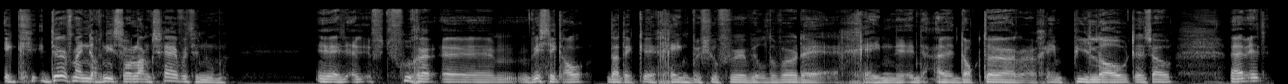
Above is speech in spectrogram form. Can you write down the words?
ik durf mij nog niet zo lang schrijver te noemen. Eh, eh, vroeger ehm, wist ik al dat ik geen buschauffeur wilde worden. Geen dokter, geen piloot en zo. Het-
